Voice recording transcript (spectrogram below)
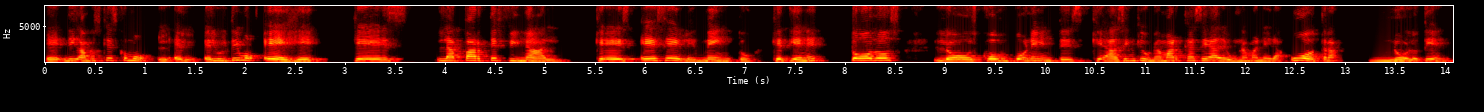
eh, digamos que es como el, el último eje, que es la parte final, que es ese elemento que tiene todos los componentes que hacen que una marca sea de una manera u otra, no lo tiene,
